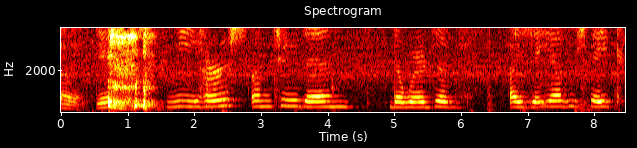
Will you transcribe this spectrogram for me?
uh, did rehearse unto them the words of Isaiah who spake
